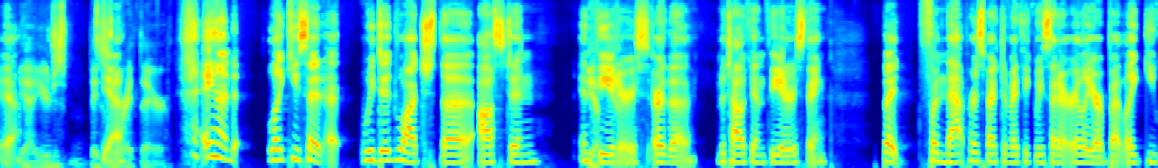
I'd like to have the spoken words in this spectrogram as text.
Yeah. Yeah, you're just basically Yeah. right there. And like you said, uh, we did watch the Austin in Yep, yep. theaters or the Metallica in theaters thing. But from that perspective, I think we said it earlier, but like you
